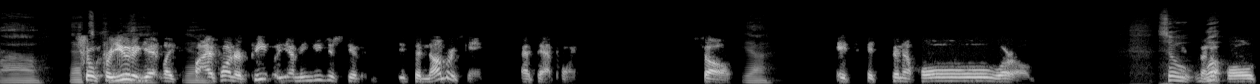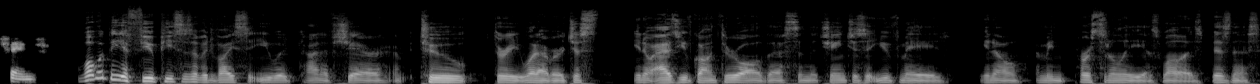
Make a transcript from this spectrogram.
Wow. so for crazy. you to get like Yeah. 500 people, I mean, you just get, it's a numbers game at that point. So Yeah. it's, it's been a whole world. So It's been a what whole change. what would be a few pieces of advice that you would kind of share um, two, three, whatever, just you know, as you've gone through all of this and the changes that you've made, you know, I mean, personally as well as business,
